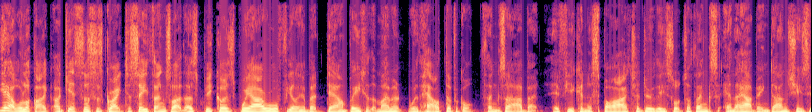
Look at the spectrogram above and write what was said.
Yeah, well, look, I, I guess this is great to see things like this because we are all feeling a bit downbeat at the moment with how difficult things are. But if you can aspire to do these sorts of things, and they are being done, she's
